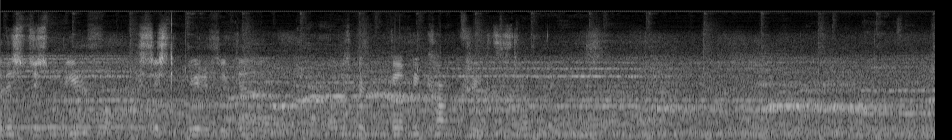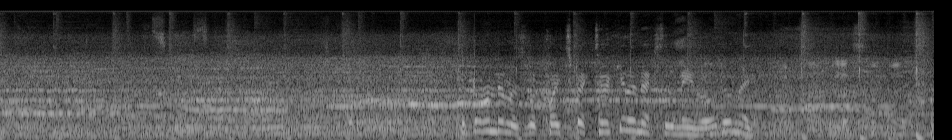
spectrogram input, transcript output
But it's just beautiful. It's just beautifully done. All this big lovely concrete. It's lovely. The gondolas look quite spectacular next to the main road, don't they? They're fabulous, aren't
